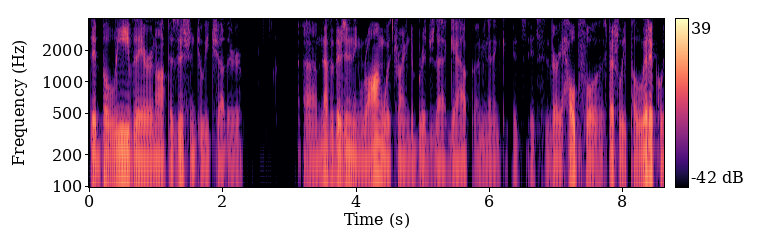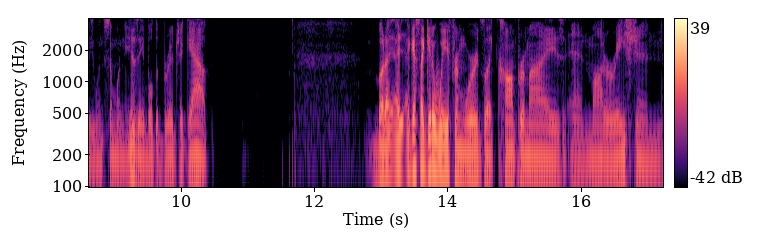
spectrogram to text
that believe they are in opposition to each other. Um, not that there's anything wrong with trying to bridge that gap. I mean, I think it's it's very helpful, especially politically, when someone is able to bridge a gap but I, I guess I get away from words like compromise and moderation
